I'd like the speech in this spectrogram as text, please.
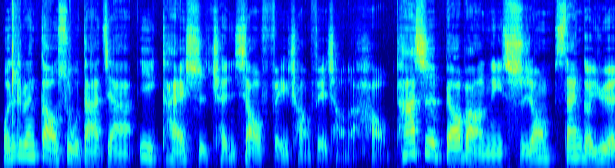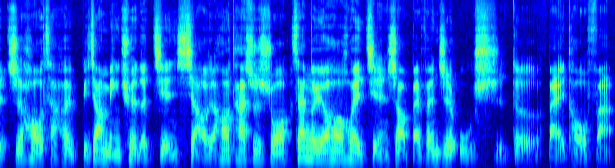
我在这边告诉大家，一开始成效非常非常的好，它是标榜你使用三个月之后才会比较明确的见效，然后它是说三个月后会减少百分之五十的白头发。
